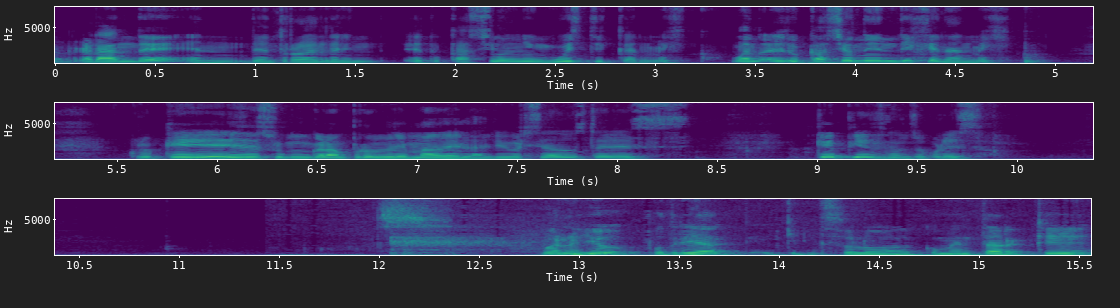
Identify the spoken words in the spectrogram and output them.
grande en, dentro de la in- educación lingüística en México. Bueno, educación indígena en México. Creo que ese es un gran problema de la diversidad. ¿Ustedes qué piensan sobre eso? Bueno, yo podría solo comentar que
